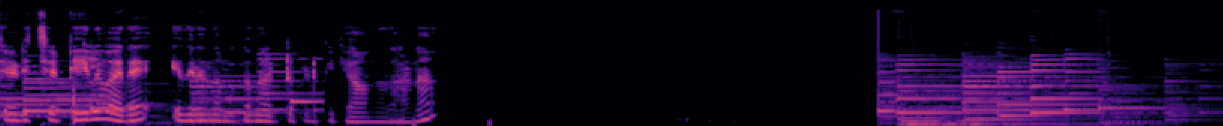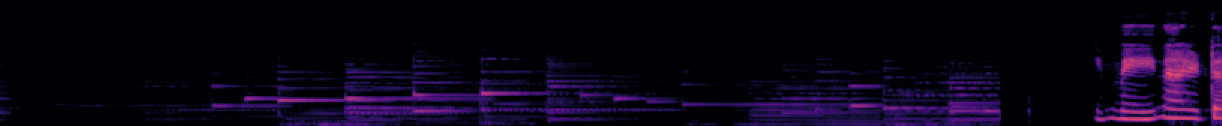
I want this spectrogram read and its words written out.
ചെടിച്ചട്ടിയിൽ വരെ ഇതിനെ നമുക്ക് നട്ടുപിടിപ്പിക്കാവുന്നതാണ്. മെയിനായിട്ട്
